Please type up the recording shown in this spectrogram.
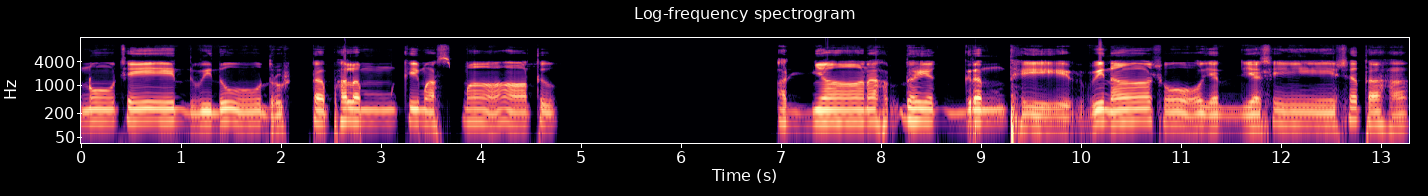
नो चेद्विदो दृष्टफलम् किमस्मात्? अज्ञानहृदयग्रन्थेर्विनाशो यद्यशेषतः।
